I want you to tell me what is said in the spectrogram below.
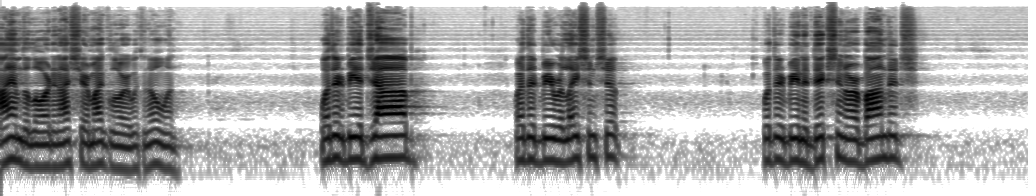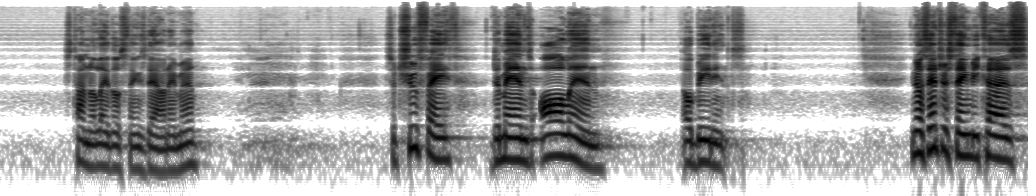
I am the Lord and I share my glory with no one. Whether it be a job, whether it be a relationship, whether it be an addiction or a bondage, it's time to lay those things down. Amen? So, true faith demands all in obedience. You know, it's interesting because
